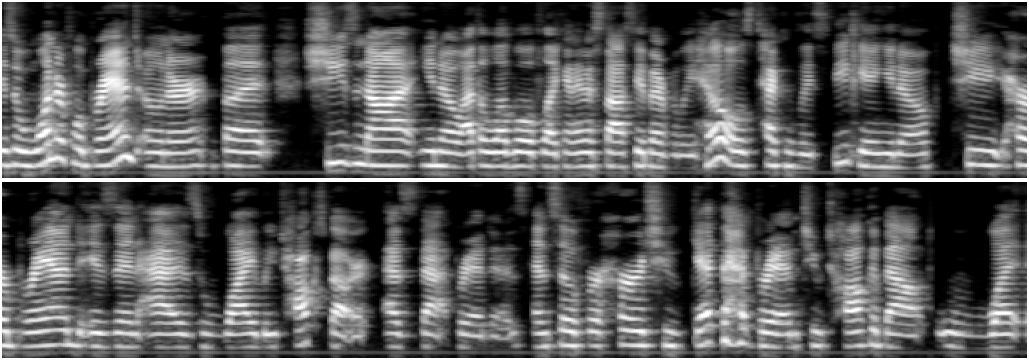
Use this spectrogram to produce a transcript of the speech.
is a wonderful brand owner, but she's not, you know, at the level of like an Anastasia Beverly Hills, technically speaking, you know, she her brand isn't as widely talked about as that brand is. And so for her to get that brand to talk about what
